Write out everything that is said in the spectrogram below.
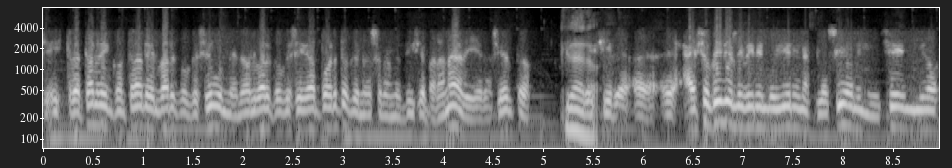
es, tratar de encontrar el barco que se hunde, no el barco que llega a puerto, que no es una noticia para nadie, ¿no es cierto? Claro. Es decir, a, a esos medios le viene muy bien una explosión, un incendio,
